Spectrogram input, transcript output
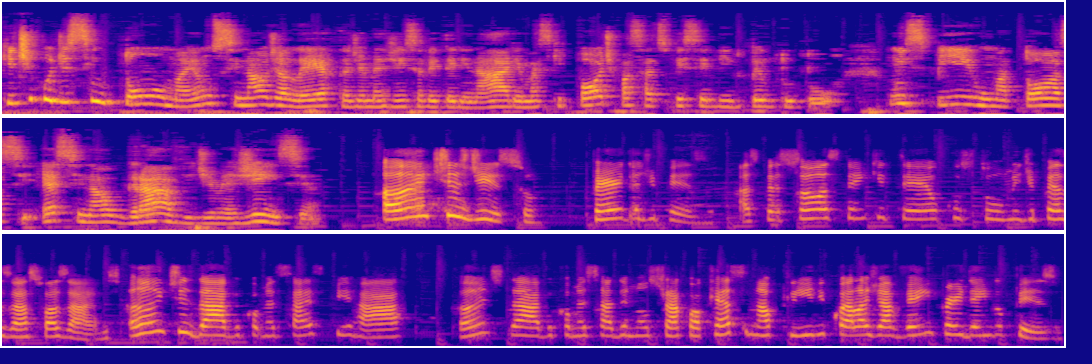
que tipo de sintoma é um sinal de alerta de emergência veterinária, mas que pode passar despercebido pelo tutor. Um espirro, uma tosse é sinal grave de emergência? Antes disso, perda de peso. As pessoas têm que ter o costume de pesar suas aves. Antes da ave começar a espirrar, antes da ave começar a demonstrar qualquer sinal clínico, ela já vem perdendo peso.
